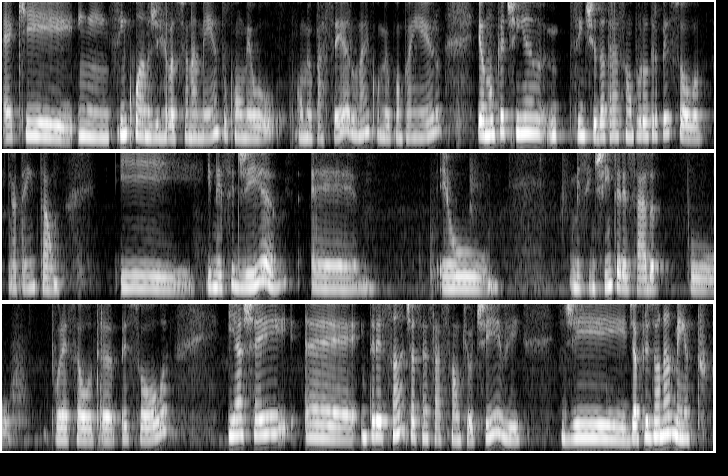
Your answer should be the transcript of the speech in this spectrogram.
é que em cinco anos de relacionamento com o meu, com meu parceiro, né, com meu companheiro, eu nunca tinha sentido atração por outra pessoa até então. E, e nesse dia é, eu me senti interessada por, por essa outra pessoa e achei é, interessante a sensação que eu tive de, de aprisionamento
